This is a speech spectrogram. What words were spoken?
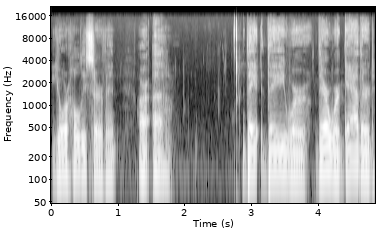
your holy servant, or uh, they they were there were gathered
